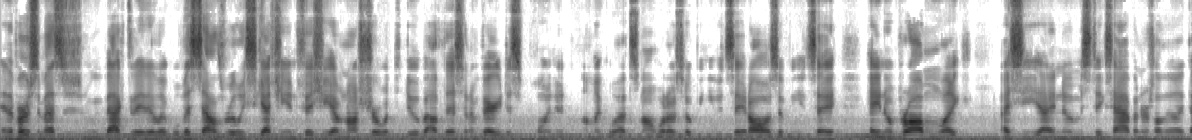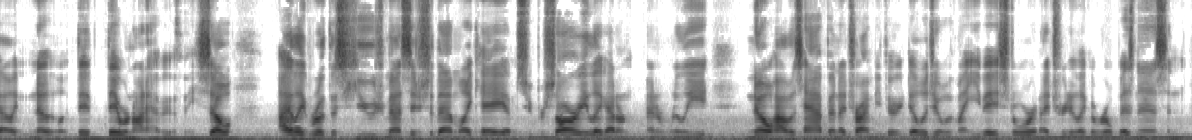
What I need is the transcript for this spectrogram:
And the person messages me back today. They're like, "Well, this sounds really sketchy and fishy. I'm not sure what to do about this, and I'm very disappointed." I'm like, "Well, that's not what I was hoping you would say at all. I was hoping you'd say, "Hey, no problem. Like, I see, I know mistakes happen or something like that." Like, no, they they were not happy with me. So I like wrote this huge message to them, like, "Hey, I'm super sorry. Like, I don't I don't really know how this happened. I try and be very diligent with my eBay store, and I treat it like a real business, and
